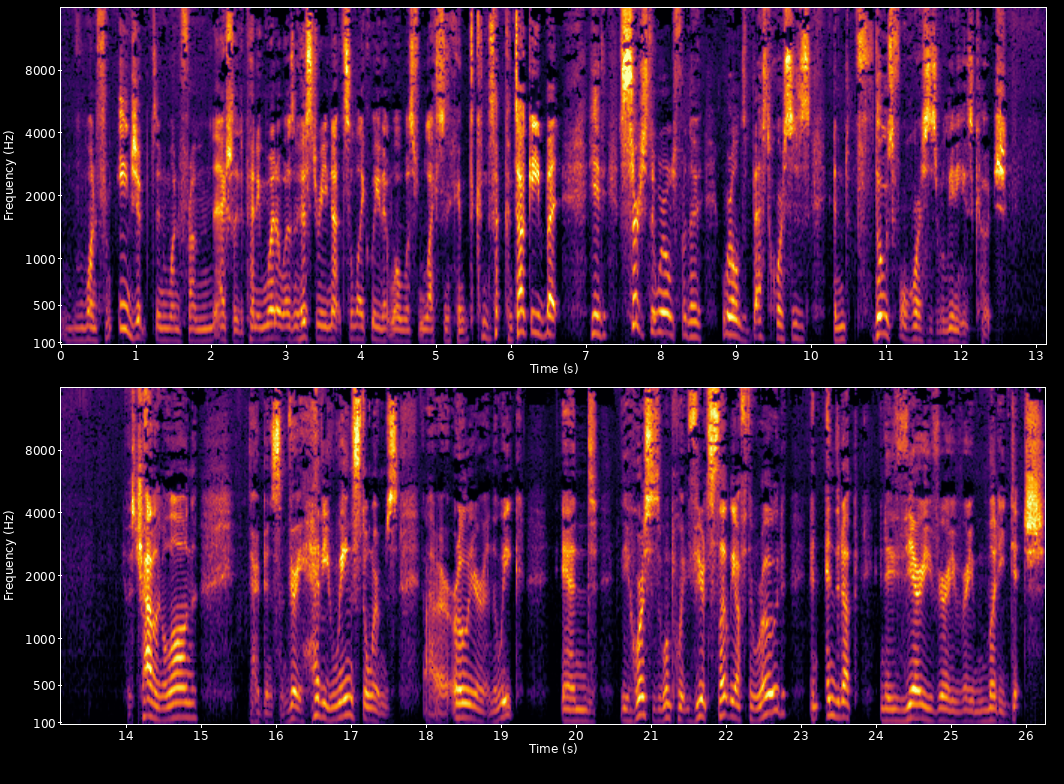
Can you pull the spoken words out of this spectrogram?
one from Egypt and one from, actually, depending when it was in history, not so likely that one was from Lexington, Kentucky, but he had searched the world for the world's best horses, and those four horses were leading his coach. He was traveling along. There had been some very heavy rainstorms uh, earlier in the week, and the horses at one point veered slightly off the road and ended up in a very, very, very muddy ditch.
